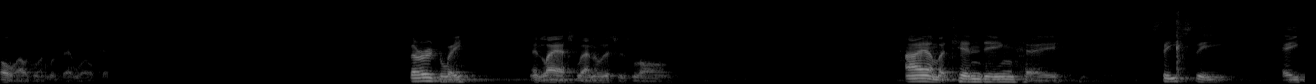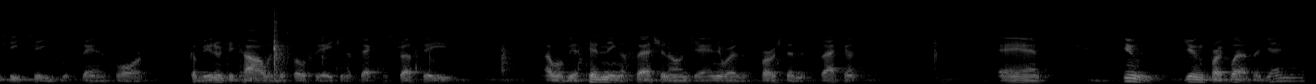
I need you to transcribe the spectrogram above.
Oh, I was going with that, well, okay. Thirdly, and lastly, I know this is long, I am attending a CCATT, which stands for Community College Association of Texas Trustees. I will be attending a session on January the 1st and the 2nd. And June, June 1st, what, is it January?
